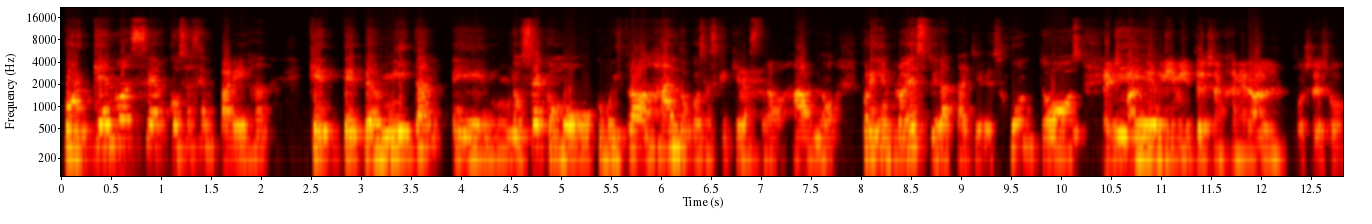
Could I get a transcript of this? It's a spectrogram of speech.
¿por qué no hacer cosas en pareja que te permitan, eh, no sé, como, como ir trabajando cosas que quieras trabajar, ¿no? Por ejemplo, esto, ir a talleres juntos. Expandir eh, límites en general, pues eso,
